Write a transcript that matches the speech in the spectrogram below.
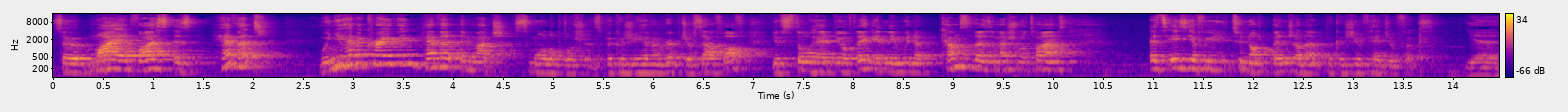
So my advice is have it. When you have a craving, have it in much smaller portions because you haven't ripped yourself off. You've still had your thing, and then when it comes to those emotional times, it's easier for you to not binge on it because you've had your fix. Yeah,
